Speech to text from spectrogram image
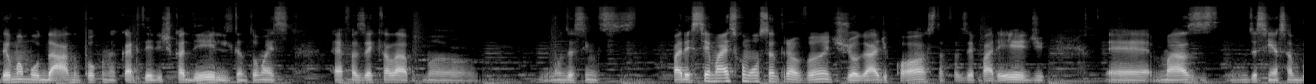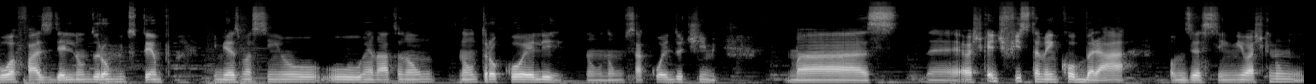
deu uma mudada um pouco na característica dele, ele tentou mais é, fazer aquela, uh, vamos dizer assim, parecer mais como um centroavante, jogar de costa, fazer parede, é, mas, vamos dizer assim, essa boa fase dele não durou muito tempo, e mesmo assim o, o Renato não, não trocou ele, não, não sacou ele do time, mas né? Eu acho que é difícil também cobrar, vamos dizer assim. Eu acho que não,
